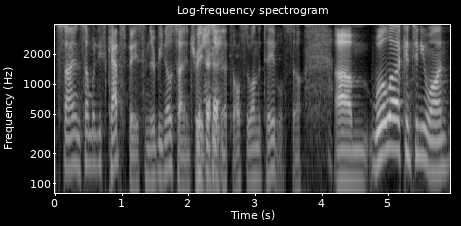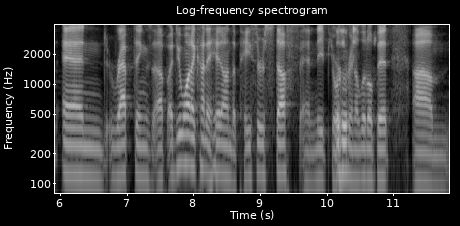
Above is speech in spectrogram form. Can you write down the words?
sign in somebody's cap space, and there'd be no sign and trade. That's also on the table. So um, we'll uh, continue on and wrap things up. I do want to kind of hit on the Pacers stuff and Nate mm-hmm. Mm-hmm. a little bit, um,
